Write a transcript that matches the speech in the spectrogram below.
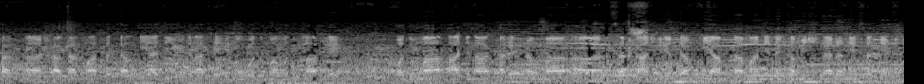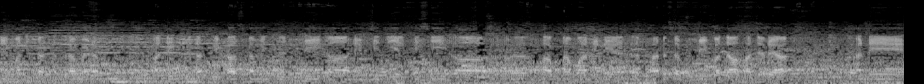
શાખા મારફત ચાલતી આ જે યોજના છે, એનો વધુમાં વધુ લાભ લે. વધુમાં આજના કાર્યક્રમમાં સરકારશ્રી તરફથી આપતા માનનીય કમિશનર અને સચિવ શ્રી મનીષા ચંદ્રા મેડમ અધ્યક્ષ વિકાસ કમિશનર શ્રી એમપીજીએલપીસી આપના માનનીય ધારાસભ્યશ્રી બધા હાજર રહ્યા. અને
